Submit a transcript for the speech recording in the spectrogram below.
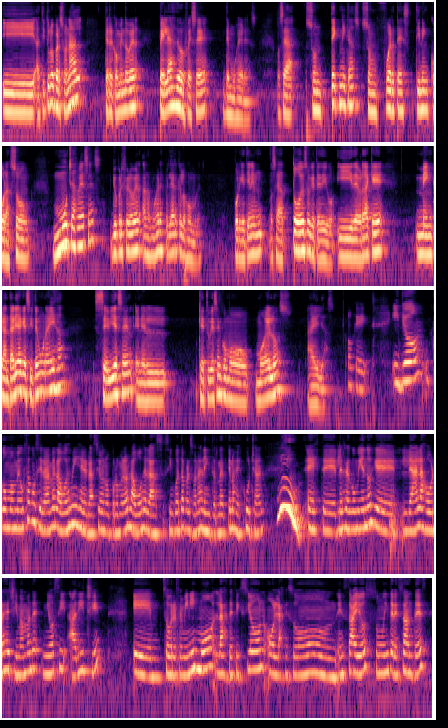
Y a título personal, te recomiendo ver peleas de UFC de mujeres. O sea, son técnicas, son fuertes, tienen corazón. Muchas veces yo prefiero ver a las mujeres pelear que a los hombres porque tienen, o sea, todo eso que te digo. Y de verdad que me encantaría que si tengo una hija, se viesen en el, que tuviesen como modelos a ellas. Ok. Y yo, como me gusta considerarme la voz de mi generación, o por lo menos la voz de las 50 personas de internet que nos escuchan, este, les recomiendo que lean las obras de Chimamanda Ngozi Adichie eh, sobre el feminismo, las de ficción o las que son ensayos, son muy interesantes.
